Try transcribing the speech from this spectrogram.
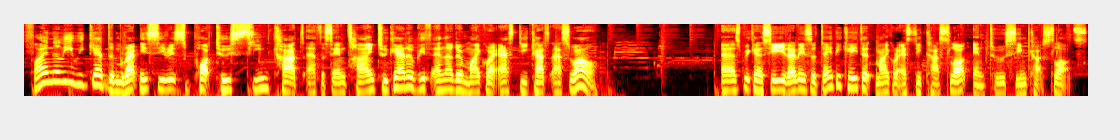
Finally, we get the Redmi series support two SIM cards at the same time together with another micro SD card as well. As we can see, there is a dedicated micro SD card slot and two SIM card slots.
